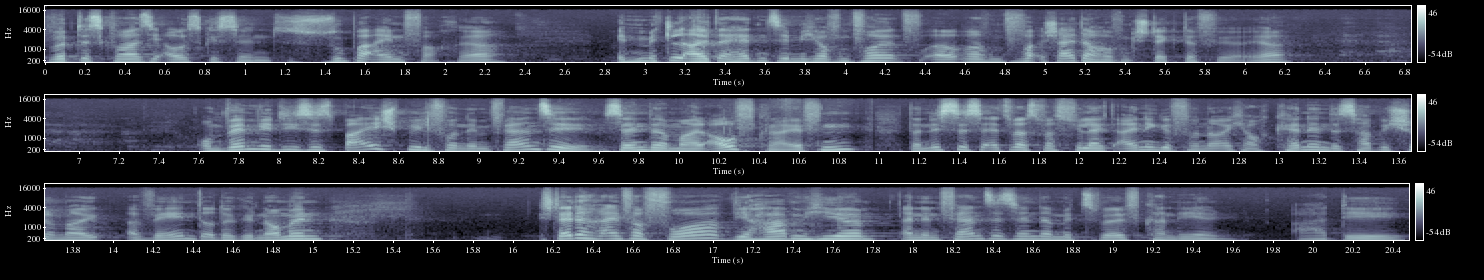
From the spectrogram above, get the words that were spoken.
wird das quasi ausgesendet. Super einfach. Ja. Im Mittelalter hätten sie mich auf den, auf den Scheiterhaufen gesteckt dafür. Ja. Und wenn wir dieses Beispiel von dem Fernsehsender mal aufgreifen, dann ist es etwas, was vielleicht einige von euch auch kennen, das habe ich schon mal erwähnt oder genommen. Stellt euch einfach vor, wir haben hier einen Fernsehsender mit zwölf Kanälen. AD,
